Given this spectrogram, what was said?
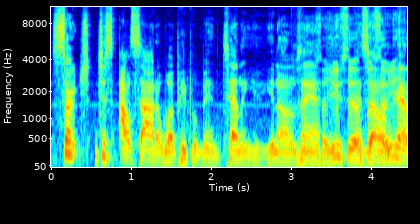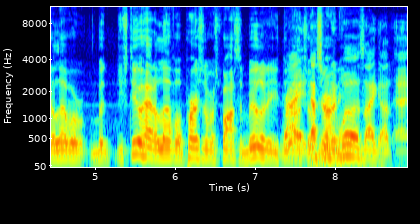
search just outside of what people been telling you. You know what I'm saying? So you still, but so, you had a level, but you still had a level of personal responsibility throughout Right, your that's journey. what it was like, uh, uh,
